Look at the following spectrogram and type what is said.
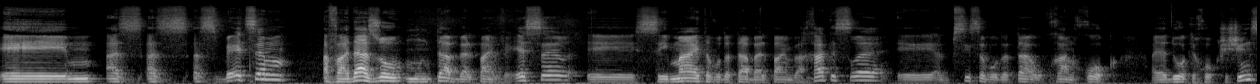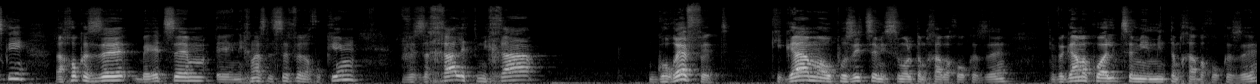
אמ, אז, אז, אז בעצם הוועדה הזו מונתה ב-2010, אה, סיימה את עבודתה ב-2011, על בסיס עבודתה הוכן חוק הידוע כחוק שישינסקי, והחוק הזה בעצם אה, נכנס לספר החוקים וזכה לתמיכה גורפת, כי גם האופוזיציה משמאל תמכה בחוק הזה, וגם הקואליציה מימין תמכה בחוק הזה,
